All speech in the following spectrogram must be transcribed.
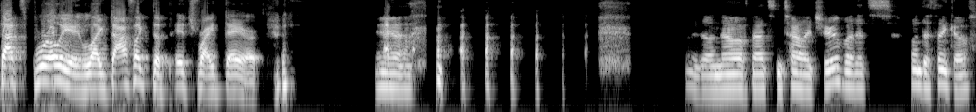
that's brilliant. Like that's like the pitch right there. yeah. I don't know if that's entirely true, but it's fun to think of.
